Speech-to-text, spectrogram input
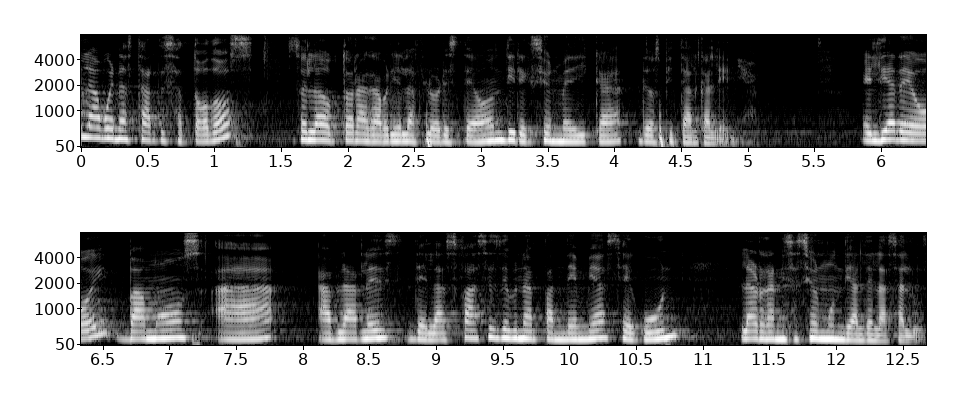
Hola, buenas tardes a todos. Soy la doctora Gabriela Flores Teón, Dirección Médica de Hospital Galenia. El día de hoy vamos a hablarles de las fases de una pandemia según la Organización Mundial de la Salud.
